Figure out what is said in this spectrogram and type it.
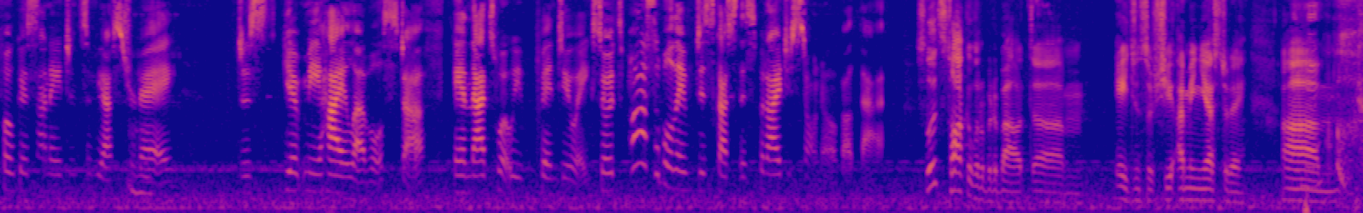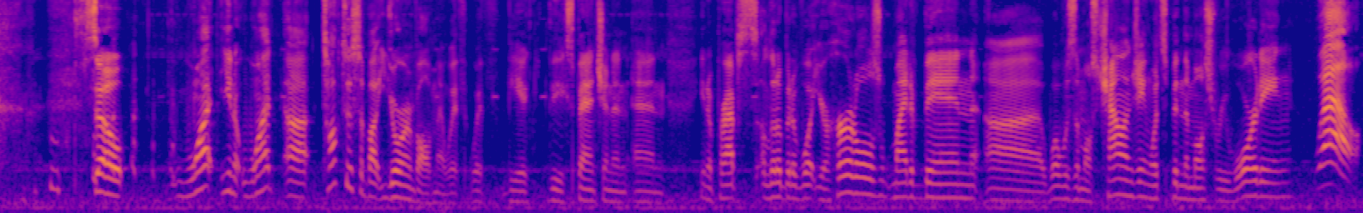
focus on Agents of Yesterday. Just give me high level stuff, and that's what we've been doing. So it's possible they've discussed this, but I just don't know about that. So let's talk a little bit about um, Agents of She. I mean, yesterday. Um, so, what you know? What uh, talk to us about your involvement with with the the expansion and and you know perhaps a little bit of what your hurdles might have been. Uh, what was the most challenging? What's been the most rewarding? Well,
